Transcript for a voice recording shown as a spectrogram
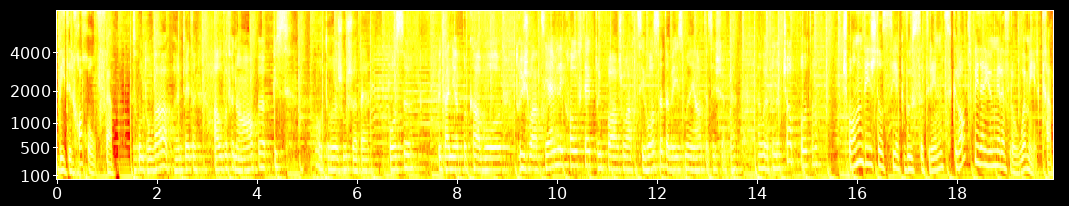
wieder kaufen kann. Es kommt darauf an, entweder Alben für einen Abend etwas oder sonst eben Hosen. Ich hatte jemanden, der drei schwarze Hemden gekauft hat, drei Paar schwarze Hosen. Da weiss man, ja, das ist eben auch einfach ein Job, oder? Spannend ist, dass sie einen gewissen Trend gerade bei den jüngeren Frauen merken.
